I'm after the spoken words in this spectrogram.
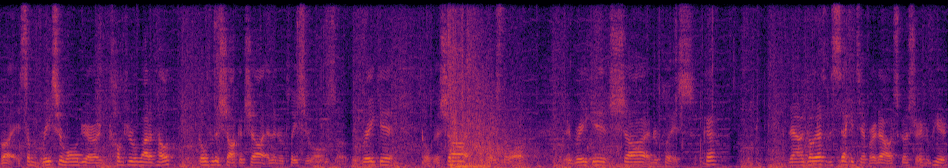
But if someone breaks your wall you're a comfortable amount of health, go for the shotgun shot and then replace your wall. So they break it, go for the shot, replace the wall. They break it, shot, and replace. Okay? Now going to the second tip right now, just go straight from here.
